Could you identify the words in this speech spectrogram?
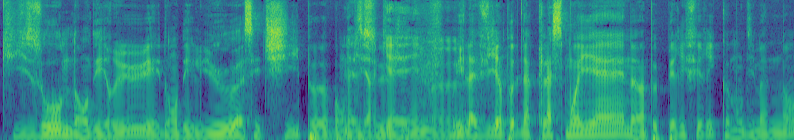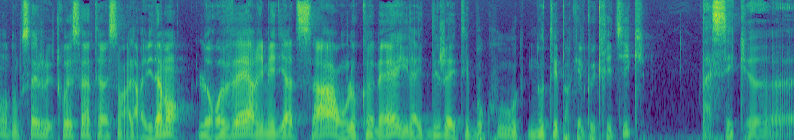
qui zone dans des rues et dans des lieux assez cheap. euh, Bon, se- qui- game. euh, oui, la vie un peu de la classe moyenne, un peu périphérique comme on dit maintenant. Donc ça, j'ai trouvé ça intéressant. Alors évidemment, le revers immédiat de ça, on le connaît, il a déjà été beaucoup noté par quelques critiques. bah, c'est que... euh,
